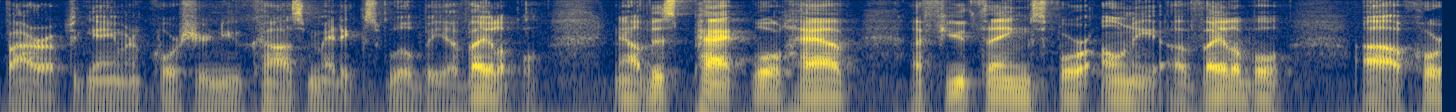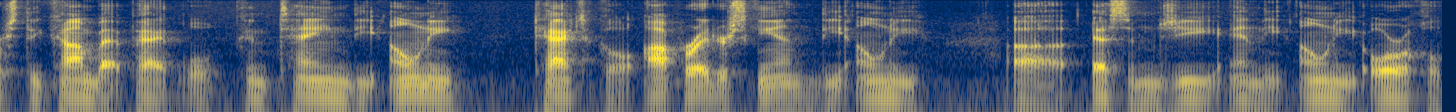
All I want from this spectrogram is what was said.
fire up the game, and of course your new cosmetics will be available. Now this pack will have a few things for Oni available. Uh, of course, the combat pack will contain the Oni tactical operator skin, the Oni uh, SMG, and the Oni Oracle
